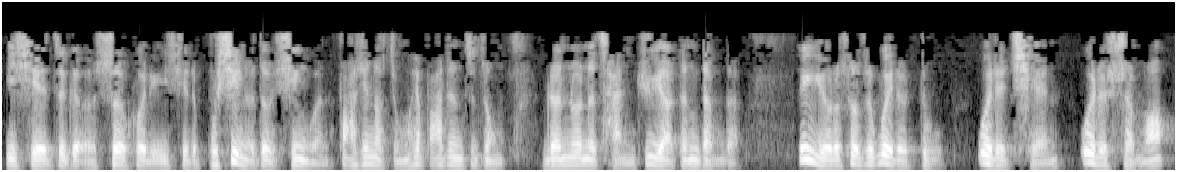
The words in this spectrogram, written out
一些这个社会的一些的不幸的这种新闻，发现了怎么会发生这种人伦的惨剧啊等等的。因为有的时候是为了赌，为了钱，为了什么？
